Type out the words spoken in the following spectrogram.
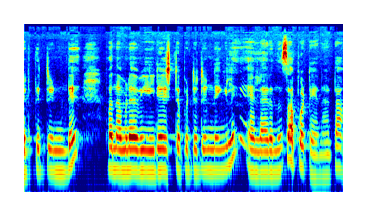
എടുത്തിട്ടുണ്ട്. അപ്പോൾ നമ്മുടെ വീഡിയോ ഇഷ്ടപ്പെട്ടിട്ടുണ്ടെങ്കിൽ എല്ലാവരും ഒന്ന് സപ്പോർട്ട് ചെയ്യണം കേട്ടോ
